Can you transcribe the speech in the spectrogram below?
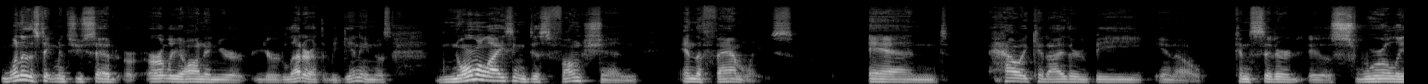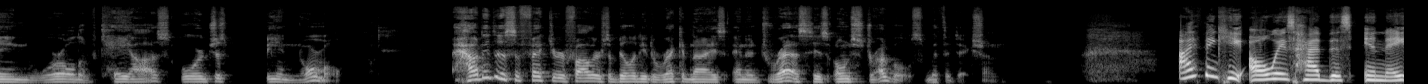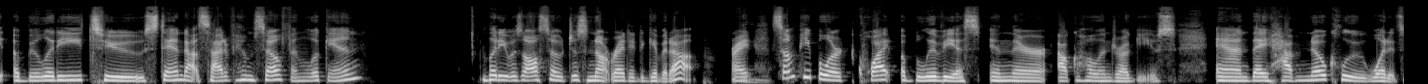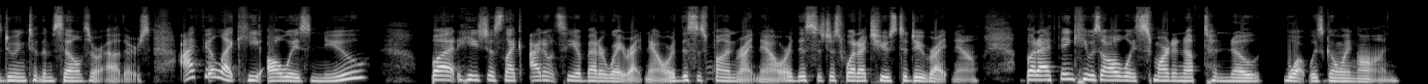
one of the statements you said early on in your your letter at the beginning was normalizing dysfunction in the families and how it could either be you know considered a swirling world of chaos or just being normal. How did this affect your father's ability to recognize and address his own struggles with addiction? I think he always had this innate ability to stand outside of himself and look in, but he was also just not ready to give it up right? Mm-hmm. Some people are quite oblivious in their alcohol and drug use and they have no clue what it's doing to themselves or others. I feel like he always knew, but he's just like, I don't see a better way right now, or this is fun right now, or this is just what I choose to do right now. But I think he was always smart enough to know what was going on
